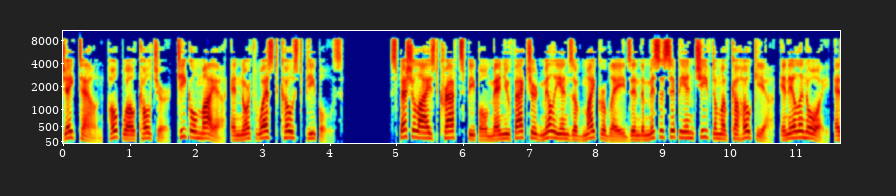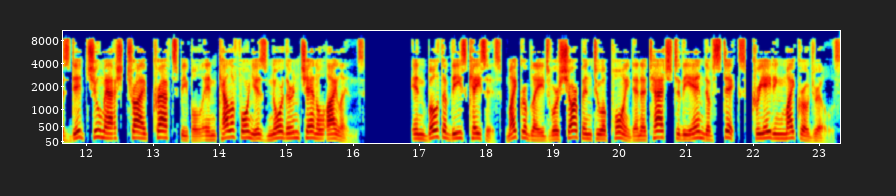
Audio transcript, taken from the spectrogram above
Jaketown, Hopewell Culture, Tikal Maya, and Northwest West Coast peoples. Specialized craftspeople manufactured millions of microblades in the Mississippian chiefdom of Cahokia, in Illinois, as did Chumash tribe craftspeople in California's northern Channel Islands. In both of these cases, microblades were sharpened to a point and attached to the end of sticks, creating microdrills.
